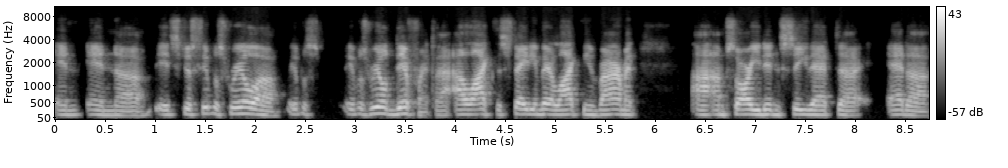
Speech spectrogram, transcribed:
and and uh, it's just it was real. Uh, it was it was real different. I, I like the stadium there, like the environment. I, am sorry you didn't see that uh, at uh,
